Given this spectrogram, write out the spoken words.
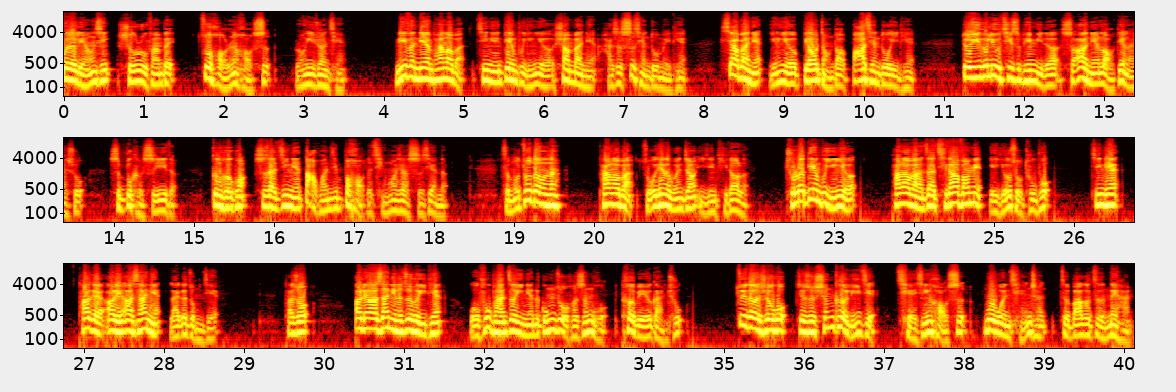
为了良心，收入翻倍，做好人好事容易赚钱。米粉店潘老板今年店铺营业额上半年还是四千多每天，下半年营业额飙涨到八千多一天。对于一个六七十平米的十二年老店来说是不可思议的，更何况是在今年大环境不好的情况下实现的。怎么做到的呢？潘老板昨天的文章已经提到了，除了店铺营业额，潘老板在其他方面也有所突破。今天他给二零二三年来个总结，他说：“二零二三年的最后一天，我复盘这一年的工作和生活，特别有感触。最大的收获就是深刻理解‘且行好事，莫问前程’这八个字的内涵。”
